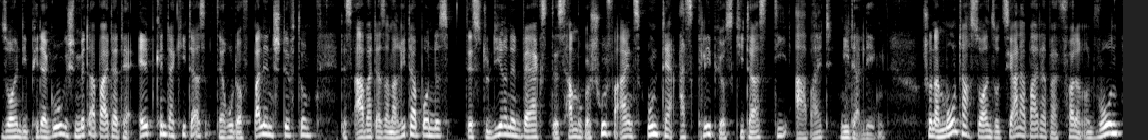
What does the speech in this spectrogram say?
sollen die pädagogischen Mitarbeiter der Elbkinderkitas, der Rudolf-Ballin-Stiftung, des Arbeiter-Samariter-Bundes, des Studierendenwerks, des Hamburger Schulvereins und der Asklepios-Kitas die Arbeit niederlegen. Schon am Montag sollen Sozialarbeiter bei Fördern und Wohnen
